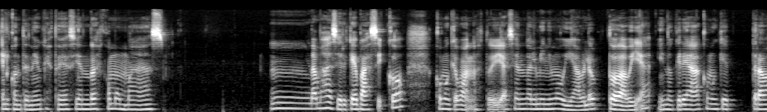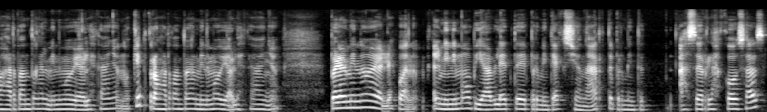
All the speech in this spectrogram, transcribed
el contenido que estoy haciendo es como más mm, vamos a decir que básico, como que bueno, estoy haciendo el mínimo viable todavía y no quería como que trabajar tanto en el mínimo viable este año, no quiero trabajar tanto en el mínimo viable este año, pero el mínimo viable es bueno, el mínimo viable te permite accionar, te permite hacer las cosas,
